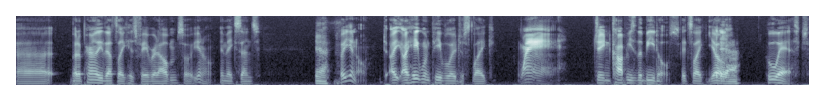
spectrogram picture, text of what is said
Uh, but apparently that's like his favorite album, so you know it makes sense. Yeah. But you know, I I hate when people are just like, "Wah, Jaden copies the Beatles." It's like, yo, Yeah. who asked?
